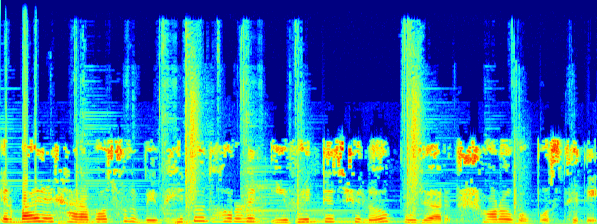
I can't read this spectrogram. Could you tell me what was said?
এর বাইরে সারা বছর বিভিন্ন ধরনের ইভেন্টে ছিল পূজার সরব উপস্থিতি।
